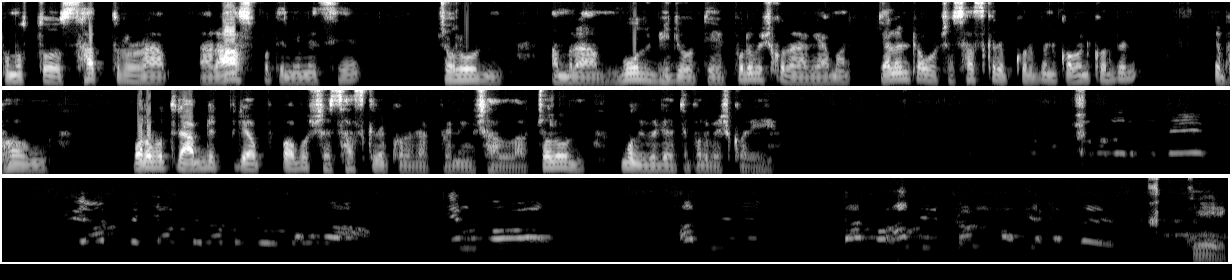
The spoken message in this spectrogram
সমস্ত ছাত্ররা রাজপথে নেমেছে। চলুন আমরা মূল ভিডিওতে প্রবেশ করার আগে আমার চ্যানেলটা অবশ্যই সাবস্ক্রাইব করবেন, কমেন্ট করবেন এবং পরবর্তী আপডেট পেতে অবশ্যই সাবস্ক্রাইব করে রাখবেন, ইনশাআল্লাহ। চলুন, মূল ভিডিওতে প্রবেশ করি। ঠিক।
